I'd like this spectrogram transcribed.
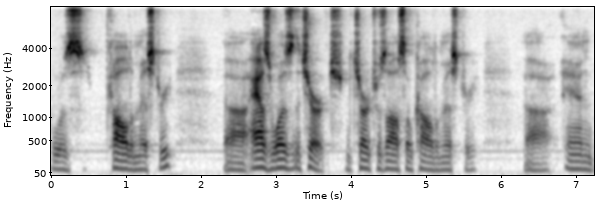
was called a mystery, uh, as was the church. The church was also called a mystery. and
